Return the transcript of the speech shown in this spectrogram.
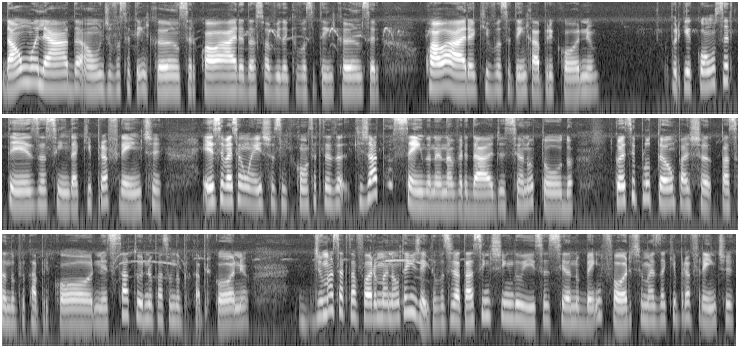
dá uma olhada onde você tem câncer, qual a área da sua vida que você tem câncer, qual a área que você tem Capricórnio porque com certeza, assim, daqui para frente, esse vai ser um eixo, assim, que com certeza, que já tá sendo, né, na verdade, esse ano todo, com esse Plutão passando pro Capricórnio, esse Saturno passando pro Capricórnio, de uma certa forma não tem jeito, você já está sentindo isso esse ano bem forte, mas daqui para frente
